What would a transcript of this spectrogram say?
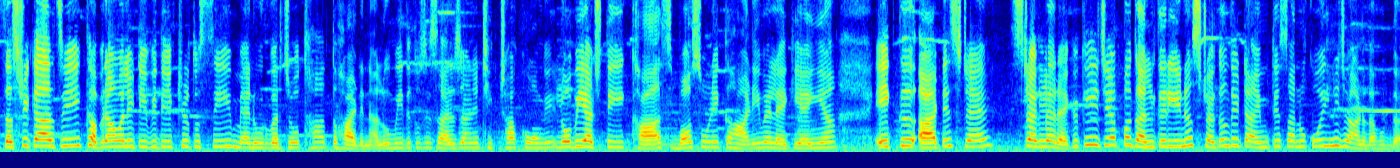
ਸਤਿ ਸ਼੍ਰੀ ਅਕਾਲ ਜੀ, ਖਬਰਾਂ ਵਾਲੀ ਟੀਵੀ ਦੇਖ ਰਹੇ ਹੋ ਤੁਸੀਂ। ਮੈਂ ਨੂਰ ਵਰਜੋਤ ਹਾਂ ਤੁਹਾਡੇ ਨਾਲ। ਉਮੀਦ ਹੈ ਤੁਸੀਂ ਸਾਰੇ ਜਾਣੇ ਠੀਕ ਠਾਕ ਹੋਵੋਗੇ। ਲੋ ਵੀ ਅੱਜ ਦੀ ਖਾਸ, ਬਹੁਤ ਸੋਹਣੀ ਕਹਾਣੀ ਮੈਂ ਲੈ ਕੇ ਆਈ ਹਾਂ। ਇੱਕ ਆਰਟਿਸਟ ਹੈ ਸਟਰਗਲਰ ਹੈ, ਕਿਉਂਕਿ ਜੇ ਆਪਾਂ ਗੱਲ ਕਰੀਏ ਨਾ, ਸਟਰਗਲ ਦੇ ਟਾਈਮ ਤੇ ਸਾਨੂੰ ਕੋਈ ਨਹੀਂ ਜਾਣਦਾ ਹੁੰਦਾ।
